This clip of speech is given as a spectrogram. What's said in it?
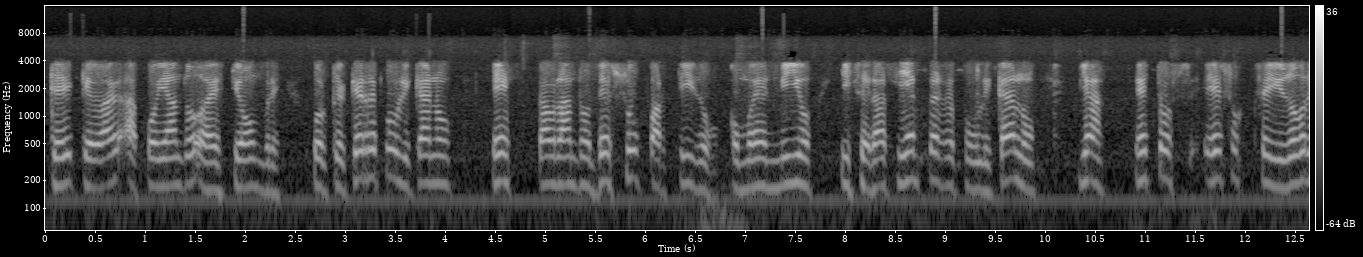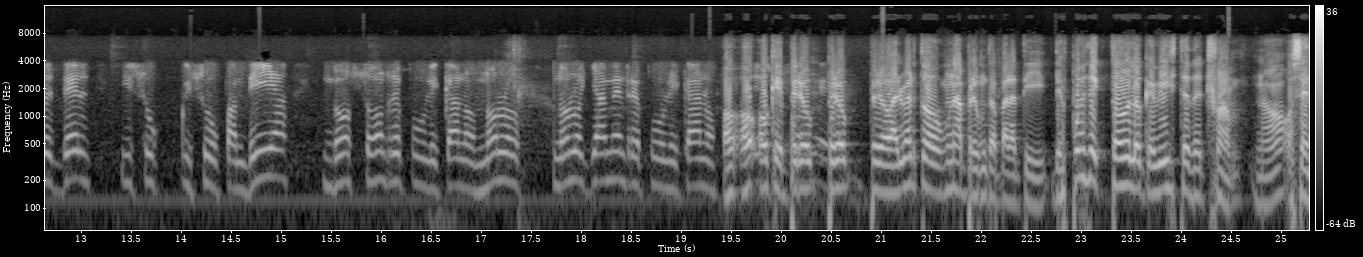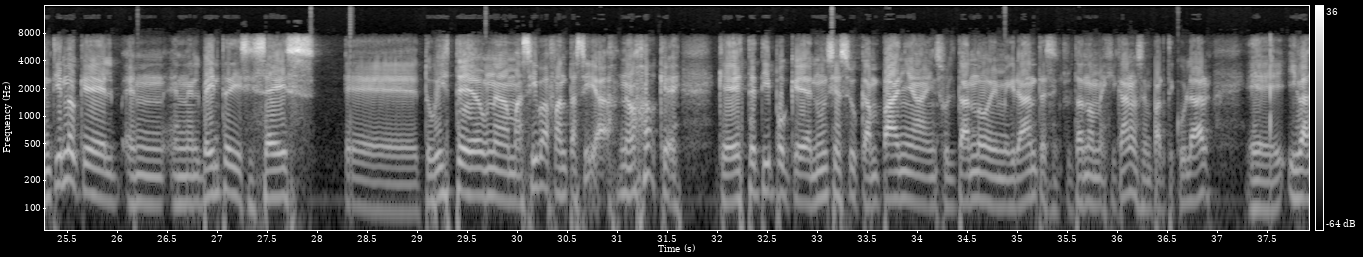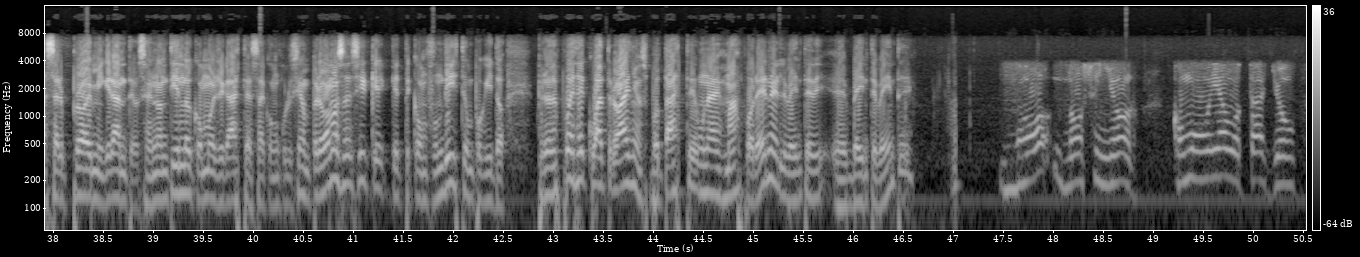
que, que va apoyando a este hombre, porque el que es republicano es está hablando de su partido, como es el mío, y será siempre republicano. Ya, estos, esos seguidores de él y su, y su pandilla no son republicanos, no lo, no lo llamen republicanos. Oh, oh, ok, pero, pero, pero Alberto, una pregunta para ti. Después de todo lo que viste de Trump, ¿no? O sea, entiendo que el, en, en el 2016 eh, tuviste una masiva fantasía, ¿no? Que, este tipo que anuncia su campaña insultando a inmigrantes, insultando a mexicanos en particular, eh, iba a ser pro-inmigrante. O sea, no entiendo cómo llegaste a esa conclusión, pero vamos a decir que, te confundiste un poquito. Pero después de cuatro años, ¿votaste una vez más por él en el 20, 2020? Eh, no, no, señor. ¿Cómo voy a votar yo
